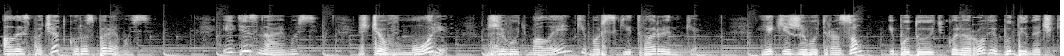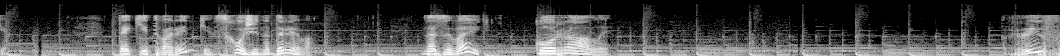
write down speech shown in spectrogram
Але спочатку розберемось і дізнаємось, що в морі живуть маленькі морські тваринки, які живуть разом і будують кольорові будиночки. Такі тваринки, схожі на дерева, називають корали. Риф,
